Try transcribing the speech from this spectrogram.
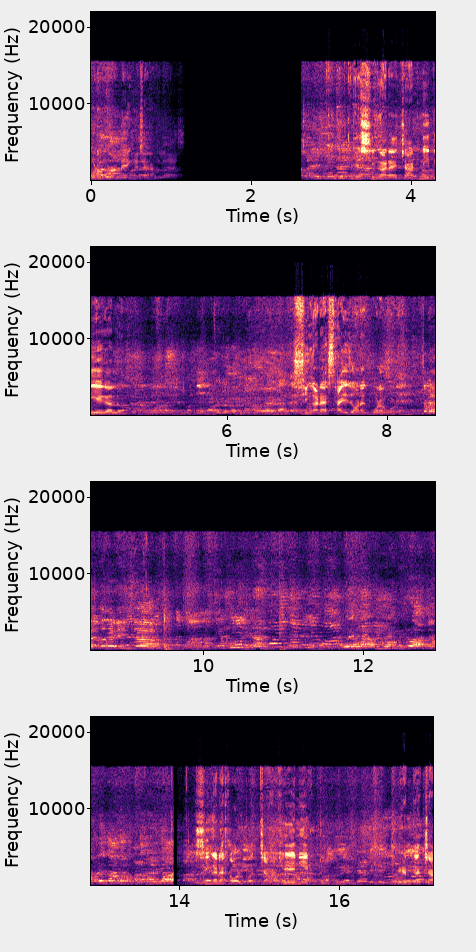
বড় বড় ল্যাংচা। যে সিঙ্গারায় চাটনি দিয়ে গেল। সিঙ্গাড়ার সাইজও অনেক বড় বড়। সিঙ্গাড়া খাওয়ার পর চা খেয়ে নিই একটু। এখানকার চা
